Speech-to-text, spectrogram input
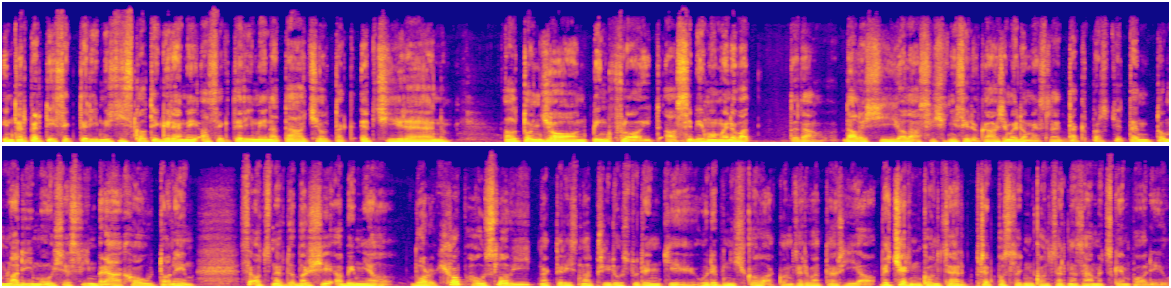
interprety, se kterými získal ty Grammy a se kterými natáčel, tak Ed Sheeran, Elton John, Pink Floyd, asi bych mohl jmenovat teda další, ale asi všichni si dokážeme domyslet, tak prostě tento mladý muž se svým bráchou Tonym se ocne v Dobrši, aby měl workshop houslový, na který snad přijdou studenti hudební škol a konzervatoří a večerní koncert, předposlední koncert na zámeckém pódiu.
